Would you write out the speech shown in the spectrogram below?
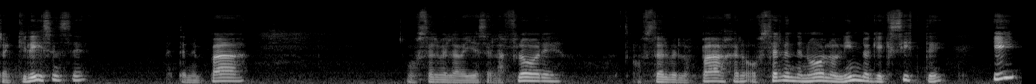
Tranquilícense, estén en paz, observen la belleza de las flores, observen los pájaros, observen de nuevo lo lindo que existe y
